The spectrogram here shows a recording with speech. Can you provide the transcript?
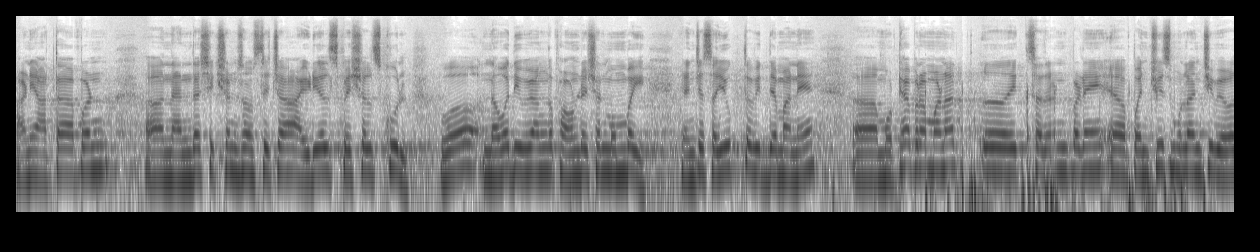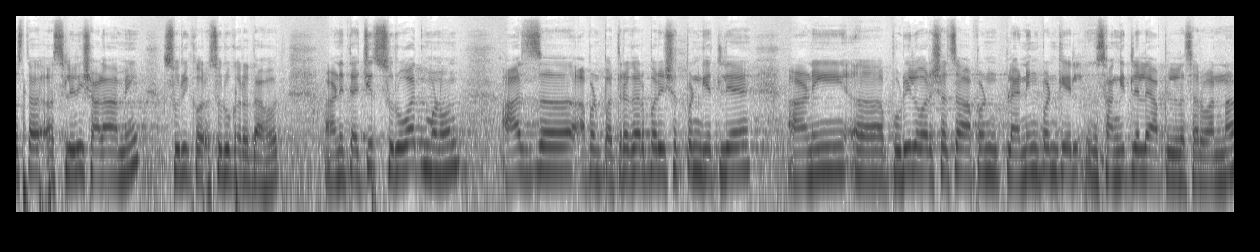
आणि आता आपण नांदा शिक्षण संस्थेच्या आयडियल स्पेशल स्कूल व नवदिव्यांग फाउंडेशन मुंबई यांच्या संयुक्त विद्यमाने मोठ्या प्रमाणात एक साधारणपणे पंचवीस मुलांची व्यवस्था असलेली शाळा आम्ही सुरू कर सुरू करत आहोत. आणि त्याची सुरुवात म्हणून आज आपण पत्रकार परिषद पण घेतली आहे आणि पुढील वर्षाचं आपण प्लॅनिंग पण केलं सांगितलेलं आहे आपल्याला सर्वांना.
